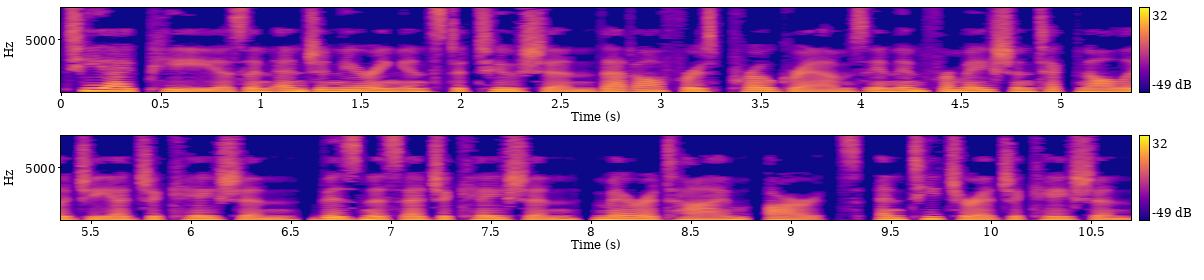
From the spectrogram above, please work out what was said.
TIP is an engineering institution that offers programs in information technology education, business education, maritime, arts, and teacher education.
